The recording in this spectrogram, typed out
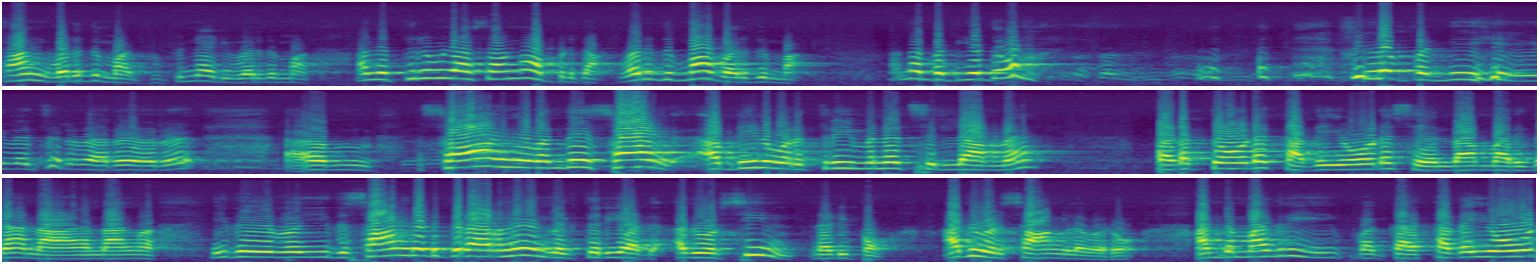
சாங் வருதுமா இப்போ பின்னாடி வருதுமா அந்த திருவிழா சாங்கும் அப்படி தான் வருதுமா வருதுமா ஆனால் பட் ஏதோ ஃபில்அப் பண்ணி வச்சிருவாரு அவரு. சாங் வந்து சாங் அப்படின்னு ஒரு த்ரீ மினிட்ஸ் இல்லாம படத்தோட கதையோட சேர்ந்தா மாதிரி தான் நாங்கள் நாங்கள் இது இது சாங் எடுக்கிறாருன்னு எங்களுக்கு தெரியாது. அது ஒரு சீன் நடிப்போம். அது ஒரு சாங்ல வரும். அந்த மாதிரி க- கதையோட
